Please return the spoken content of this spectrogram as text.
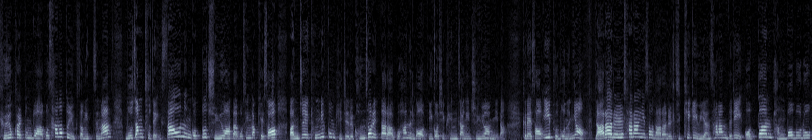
교육 활동도 하고 산업도 육성했지만 무장투쟁, 싸우는 것도 중요하다고 생각해서 만주에 독립군 기지를 건설했다라고 하는 것 이것이 굉장히 중요합니다. 그래서 이 부분은요. 나라를 사랑해서 나라를 지키기 위한 사람들이 어떠한 방법으로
